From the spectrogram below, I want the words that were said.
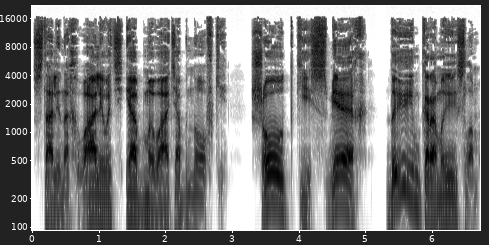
Стали нахваливать и обмывать обновки. Шутки, смех, дым коромыслом.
